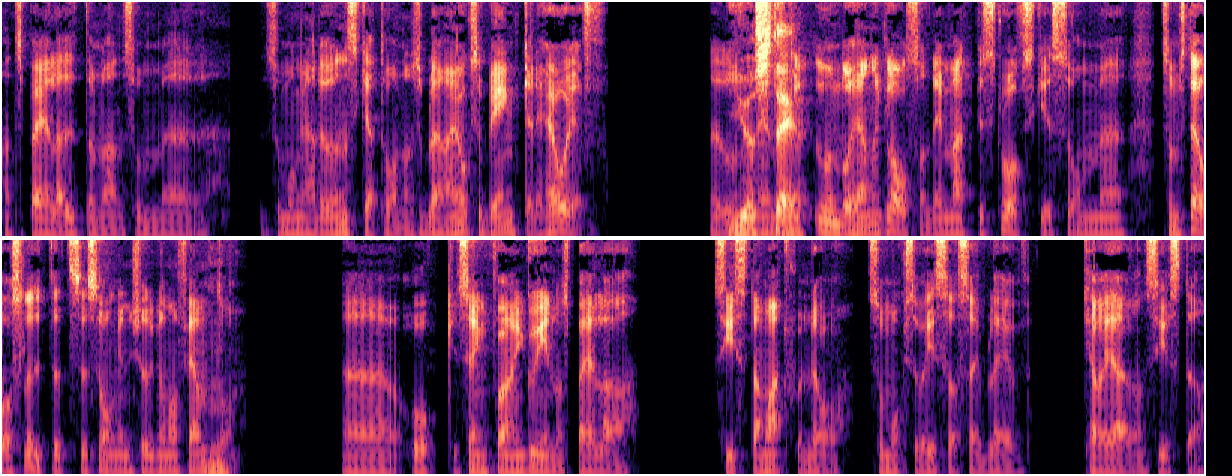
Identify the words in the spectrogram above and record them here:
att spela utomlands som, eh, som många hade önskat honom, så blev han ju också bänkad i HF. Under Just det. Henrik, under Henrik Larsson. Det är Matt Bistrovski som, eh, som står slutet säsongen 2015. Mm. Och sen får han gå in och spela sista matchen då, som också visar sig blev karriärens sista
